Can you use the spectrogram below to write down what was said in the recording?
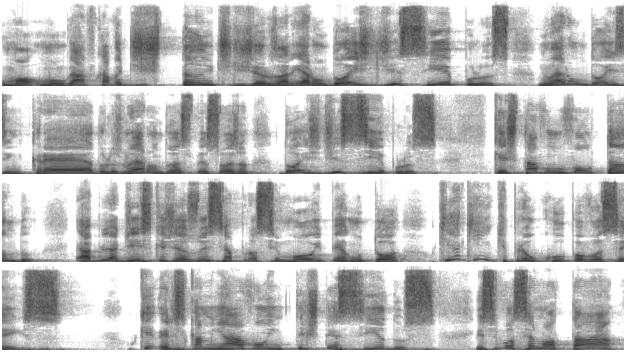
um lugar que ficava distante de Jerusalém. Eram dois discípulos, não eram dois incrédulos, não eram duas pessoas, não, dois discípulos que estavam voltando. A Bíblia diz que Jesus se aproximou e perguntou: O que é que, que preocupa vocês? Porque eles caminhavam entristecidos. E se você notar,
